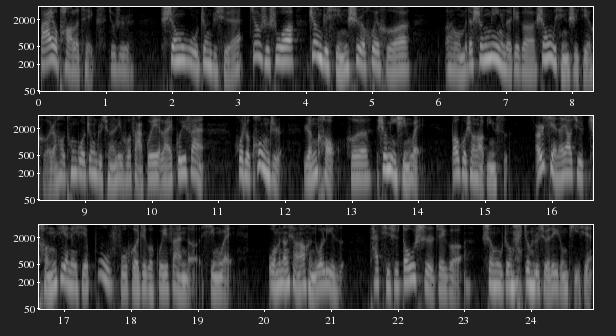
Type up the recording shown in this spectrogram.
biopolitics，就是生物政治学，就是说政治形式会和。呃，我们的生命的这个生物形式结合，然后通过政治权利和法规来规范或者控制人口和生命行为，包括生老病死，而且呢，要去惩戒那些不符合这个规范的行为。我们能想到很多例子，它其实都是这个生物政 政治学的一种体现。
